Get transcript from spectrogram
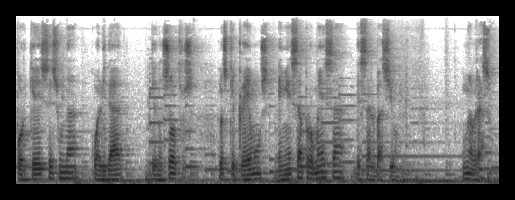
porque esa es una cualidad de nosotros los que creemos en esa promesa de salvación. Un abrazo.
